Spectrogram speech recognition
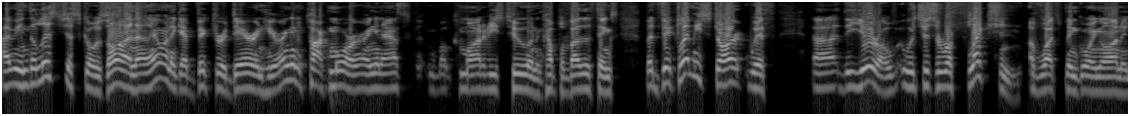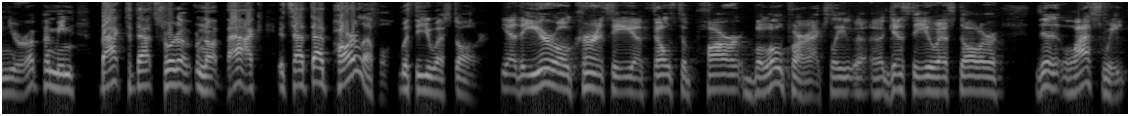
I mean, the list just goes on. And I want to get Victor Adair in here. I'm going to talk more. I'm going to ask about commodities too and a couple of other things. But Vic, let me start with uh, the euro, which is a reflection of what's been going on in Europe. I mean, back to that sort of, not back, it's at that par level with the US dollar. Yeah, the euro currency uh, fell to par, below par actually, uh, against the US dollar last week.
